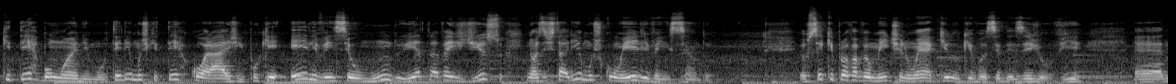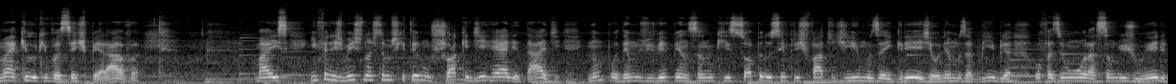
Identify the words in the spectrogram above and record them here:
que ter bom ânimo, teríamos que ter coragem, porque ele venceu o mundo e através disso nós estaríamos com ele vencendo. Eu sei que provavelmente não é aquilo que você deseja ouvir, é, não é aquilo que você esperava, mas infelizmente nós temos que ter um choque de realidade. Não podemos viver pensando que só pelo simples fato de irmos à igreja, ou lermos a Bíblia, ou fazer uma oração de joelho,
